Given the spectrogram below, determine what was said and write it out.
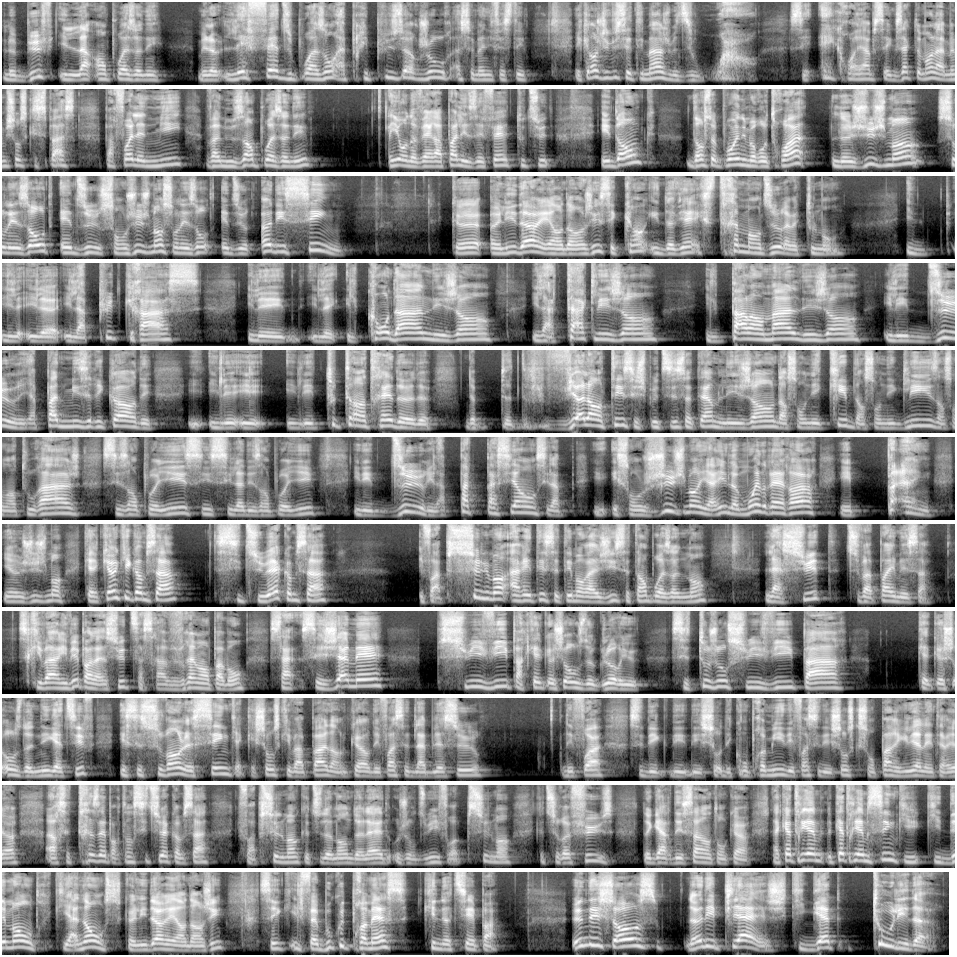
le buffle, il l'a empoisonné mais l'effet du poison a pris plusieurs jours à se manifester. Et quand j'ai vu cette image, je me dis, waouh, c'est incroyable, c'est exactement la même chose qui se passe. Parfois, l'ennemi va nous empoisonner et on ne verra pas les effets tout de suite. Et donc, dans ce point numéro 3, le jugement sur les autres est dur. Son jugement sur les autres est dur. Un des signes qu'un leader est en danger, c'est quand il devient extrêmement dur avec tout le monde. Il, il, il, il a plus de grâce, il, est, il, condamne les gens, il attaque les gens, il parle en mal des gens, il est dur, il n'y a pas de miséricorde, il, est, il est tout en train de, de, violenter, si je peux utiliser ce terme, les gens dans son équipe, dans son église, dans son entourage, ses employés, s'il a des employés. Il est dur, il n'a pas de patience, il a, et son jugement, il arrive, la moindre erreur, et bang, il y a un jugement. Quelqu'un qui est comme ça, si tu es comme ça, il faut absolument arrêter cette hémorragie, cet empoisonnement. La suite, tu vas pas aimer ça. Ce qui va arriver par la suite, ça sera vraiment pas bon. Ça, c'est jamais suivi par quelque chose de glorieux. C'est toujours suivi par quelque chose de négatif et c'est souvent le signe qu'il y a quelque chose qui va pas dans le cœur. Des fois, c'est de la blessure. Des fois, c'est des, des, choses, des compromis. Des fois, c'est des choses qui ne sont pas réglées à l'intérieur. Alors, c'est très important. Si tu es comme ça, il faut absolument que tu demandes de l'aide aujourd'hui. Il faut absolument que tu refuses de garder ça dans ton cœur. La quatrième, le quatrième signe qui, qui démontre, qui annonce qu'un leader est en danger, c'est qu'il fait beaucoup de promesses qu'il ne tient pas. Une des choses, l'un des pièges qui guette tout leader,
